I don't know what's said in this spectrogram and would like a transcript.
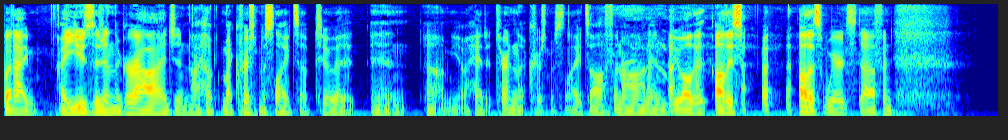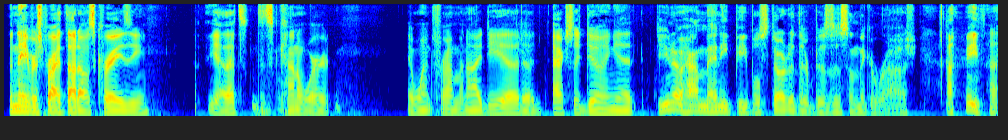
but I, I used it in the garage and I hooked my Christmas lights up to it and um, you know I had to turn the Christmas lights off and on and do all this all this all this weird stuff and the neighbors probably thought I was crazy. Yeah, that's that's kind of where it, it went from an idea to actually doing it. Do you know how many people started their business in the garage? I mean, I,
